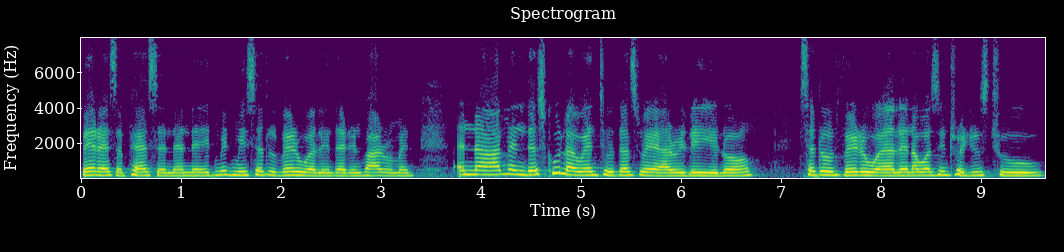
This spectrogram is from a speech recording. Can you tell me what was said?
better as a person and it made me settle very well in that environment. And uh, I mean, the school I went to, that's where I really, you know, settled very well and I was introduced to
